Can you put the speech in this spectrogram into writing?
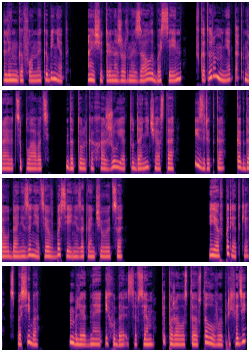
лингофонный кабинет. А еще тренажерный зал и бассейн, в котором мне так нравится плавать. Да только хожу я туда нечасто, изредка, когда у Дани занятия в бассейне заканчиваются. «Я в порядке, спасибо». Бледная и худая совсем. Ты, пожалуйста, в столовую приходи.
